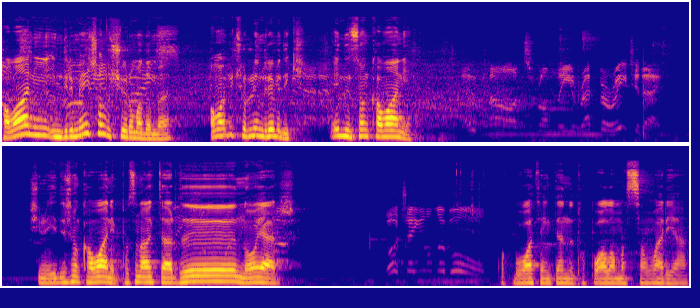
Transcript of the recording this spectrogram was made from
Cavani indirmeye çalışıyorum adamı. Ama bir türlü indiremedik. Edinson Cavani. Şimdi Edinson Cavani pasını aktardı. Neuer. Bak Boateng'den de topu alamazsam var ya.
